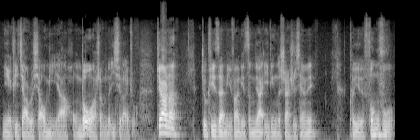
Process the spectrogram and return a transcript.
你也可以加入小米呀、红豆啊什么的一起来煮，这样呢。就可以在米饭里增加一定的膳食纤维，可以丰富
